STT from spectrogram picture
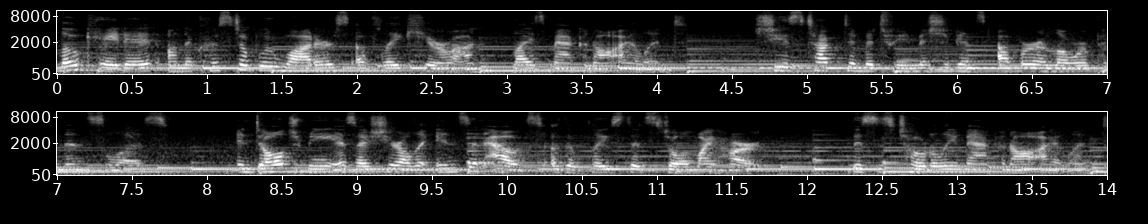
Located on the crystal blue waters of Lake Huron lies Mackinac Island. She is tucked in between Michigan's upper and lower peninsulas. Indulge me as I share all the ins and outs of the place that stole my heart. This is totally Mackinac Island.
